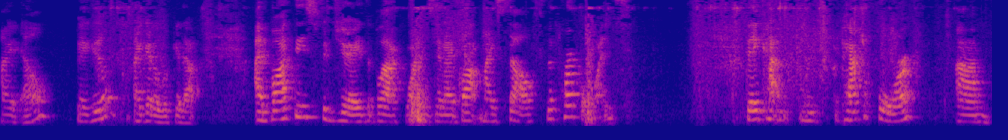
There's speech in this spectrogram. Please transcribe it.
I L. Bagail. I gotta look it up. I bought these for Jay, the black ones, and I bought myself the purple ones. They come with a pack of four. Um,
